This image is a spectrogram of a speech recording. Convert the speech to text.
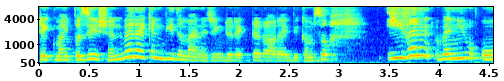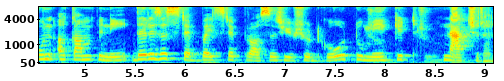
take my position where i can be the managing director or i become. So even when you own a company there is a step by step process you should go to make it true. natural.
